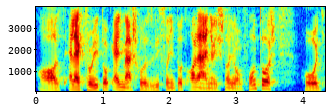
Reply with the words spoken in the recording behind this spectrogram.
az elektrolitok egymáshoz viszonyított aránya is nagyon fontos, hogy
